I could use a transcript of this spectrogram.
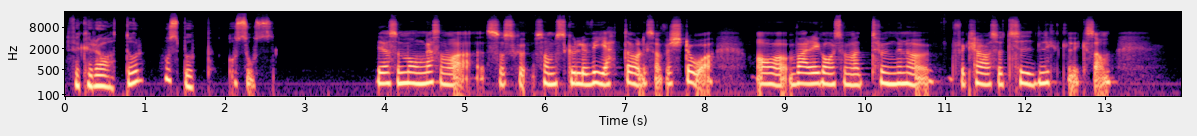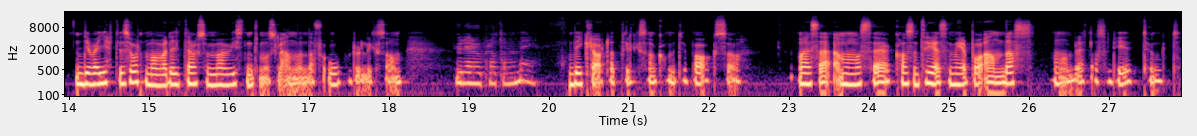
för kurator, hos BUP och SOS. Det var så många som, var, som skulle veta och liksom förstå. Och varje gång var man tvungen att förklara så tydligt liksom. Det var jättesvårt när man var liten också, men man visste inte vad man skulle använda för ord. Och liksom. Hur är det att prata med mig? Det är klart att det liksom kommer tillbaka. Så man, är så här, man måste koncentrera sig mer på att andas när man berättar. Alltså det är tungt.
